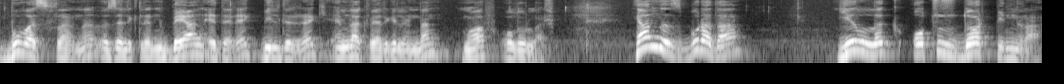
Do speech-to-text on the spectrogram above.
bu vasıflarını, özelliklerini beyan ederek, bildirerek emlak vergilerinden muaf olurlar. Yalnız burada yıllık 34 bin lira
